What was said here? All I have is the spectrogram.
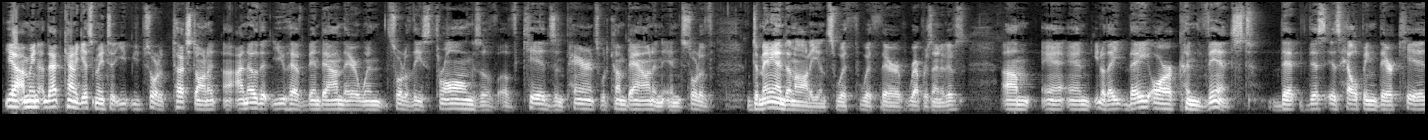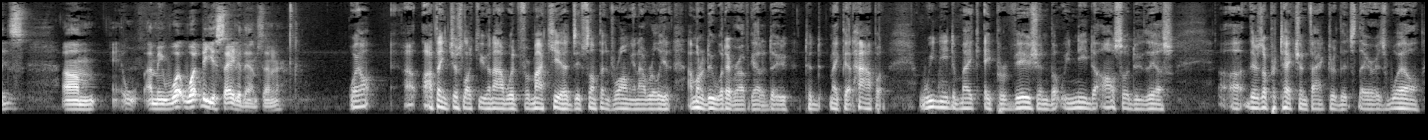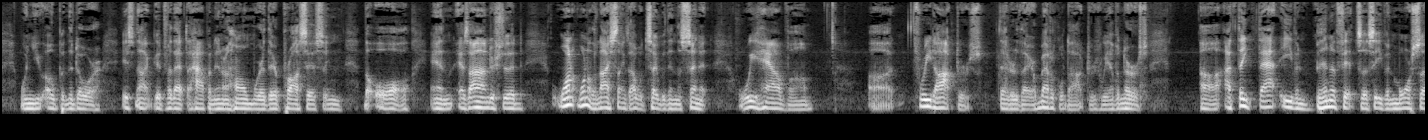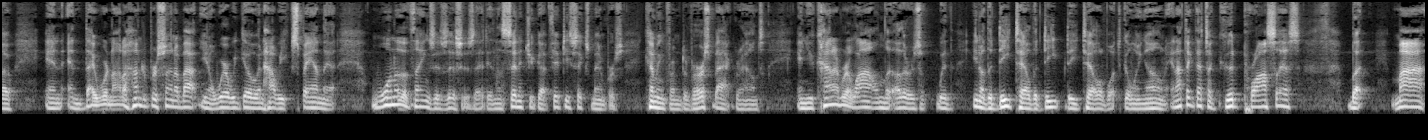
Yeah, I mean that kind of gets me to you, you, sort of touched on it. I know that you have been down there when sort of these throngs of, of kids and parents would come down and, and sort of demand an audience with with their representatives, um, and, and, you know they they are convinced that this is helping their kids. Um, I mean, what what do you say to them, Senator? Well, I think just like you and I would for my kids, if something's wrong and I really, I'm going to do whatever I've got to do to make that happen. We need to make a provision, but we need to also do this uh, there's a protection factor that's there as well when you open the door. It's not good for that to happen in a home where they're processing the oil. And as I understood, one one of the nice things I would say within the Senate, we have um, uh, three doctors that are there, medical doctors. We have a nurse. Uh, I think that even benefits us even more so. And and they were not hundred percent about you know where we go and how we expand that. One of the things is this is that in the Senate you've got 56 members coming from diverse backgrounds, and you kind of rely on the others with you know the detail, the deep detail of what's going on. And I think that's a good process. But my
